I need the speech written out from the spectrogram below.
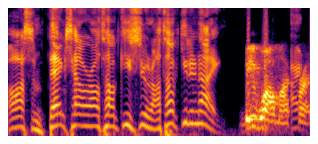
Awesome. Thanks, Howard. I'll talk to you soon. I'll talk to you tonight. Be well, my all friend.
